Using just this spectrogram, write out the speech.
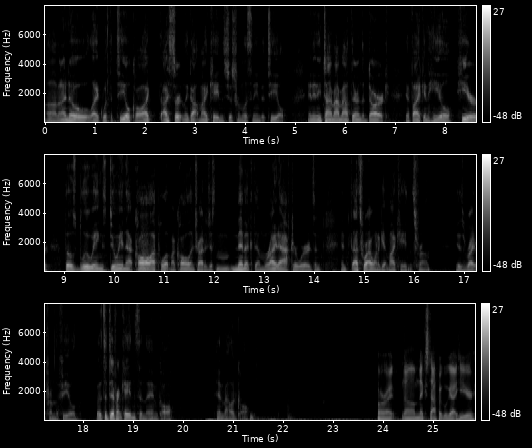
Um, and I know, like with the teal call, I I certainly got my cadence just from listening to teal. And anytime I'm out there in the dark, if I can heal hear those blue wings doing that call, I pull up my call and try to just mimic them right afterwards, and and that's where I want to get my cadence from, is right from the field. But it's a different cadence than the hen call, hen mallard call. All right. Um, next topic we got here.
